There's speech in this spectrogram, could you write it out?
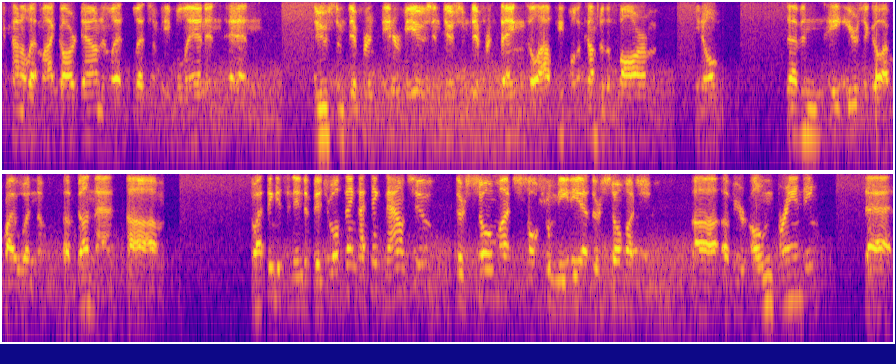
to kind of let my guard down and let let some people in and and do some different interviews and do some different things, allow people to come to the farm. You know, seven, eight years ago, I probably wouldn't have, have done that. Um, so I think it's an individual thing. I think now, too, there's so much social media, there's so much uh, of your own branding that,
